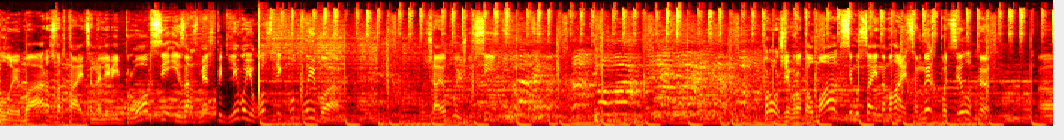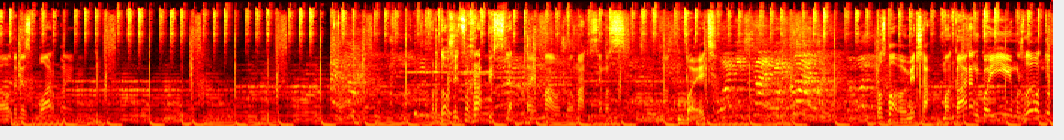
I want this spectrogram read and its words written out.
Либа розвертається на лівій бровсі і зараз м'яч під лівою гострий кут Либа. Влучає ближню сітку. Порожні ворота у Максимуса і намагається в них поцілити е, один із барбарів. Продовжується гра після тайм-ауту. Максимус бить. Позбавив м'яча Макаренко і, можливо, тут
